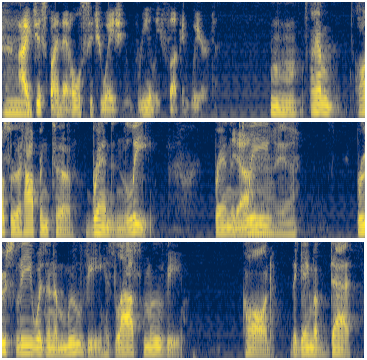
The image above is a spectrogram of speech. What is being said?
Mm. I just find that whole situation really fucking weird. hmm And also, that happened to Brandon Lee. Brandon Yeah. Lee. Oh, yeah. Bruce Lee was in a movie, his last movie, called The Game of Death,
